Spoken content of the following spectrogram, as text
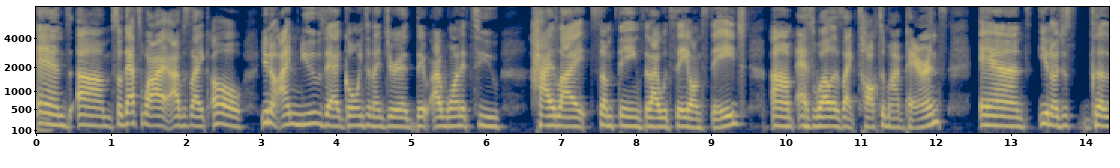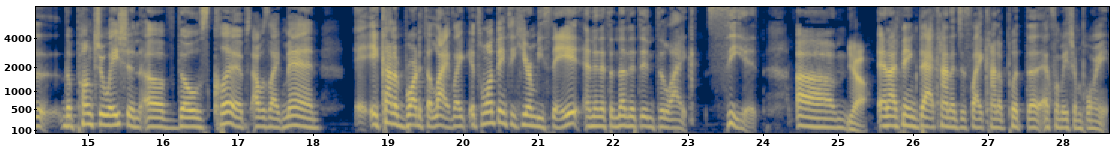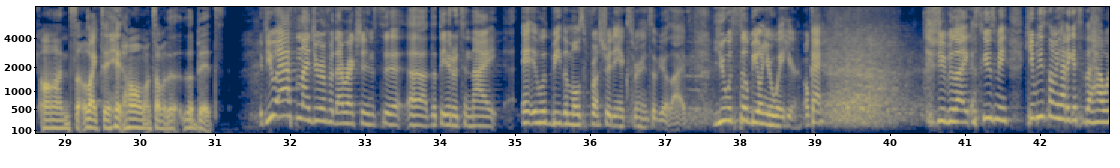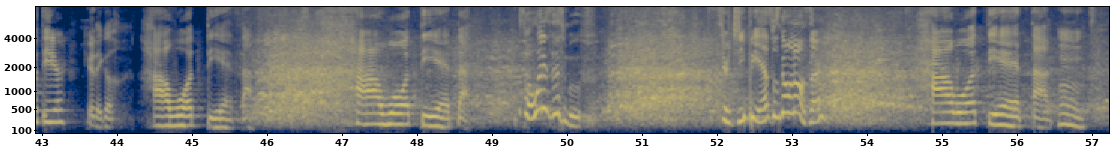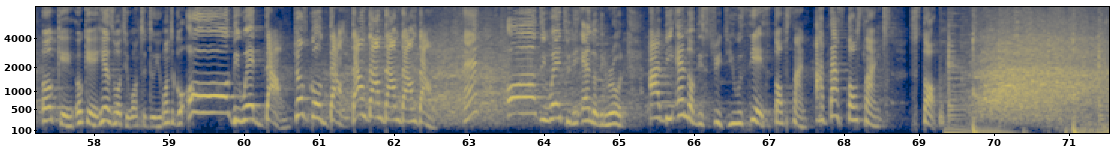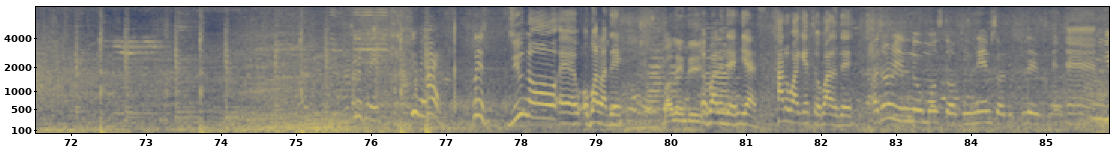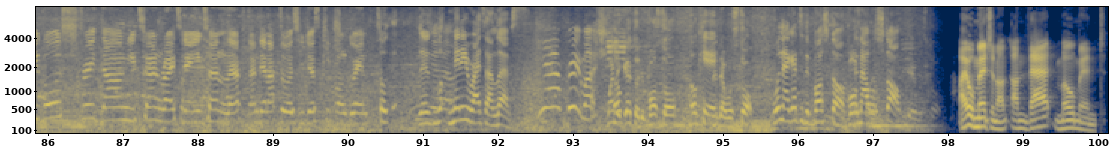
And, um, so that's why I was like, oh, you know, I knew that going to Nigeria, they, I wanted to highlight some things that I would say on stage, um, as well as like talk to my parents. And, you know, just because the punctuation of those clips, I was like, man, it, it kind of brought it to life. Like, it's one thing to hear me say it, and then it's another thing to like see it. Um, Yeah. and I think that kind of just like kind of put the exclamation point on, some, like to hit home on some of the, the bits. If you asked a Nigerian for directions to uh, the theater tonight, it, it would be the most frustrating experience of your life. You would still be on your way here, okay? You'd be like, excuse me, can you please tell me how to get to the Howard Theater? Here they go. Howard Theater. Howard Theater. So what is this move? It's your GPS? What's going on, sir? Howard Theater. Mm. Okay, okay, here's what you want to do. You want to go all the way down. Just go down, down, down, down, down, down. Eh? All the way to the end of the road. At the end of the street, you will see a stop sign. At that stop sign, stop. Excuse me, excuse me, hi. Please, do you know uh, Obalade? Balende. Obalade, yes. How do I get to Obalade? I don't really know most of the names of the place. Uh, You go straight down, you turn right, then you turn left, and then afterwards you just keep on going. so there's Yeah. many rights and lefts. Yeah, pretty much. When they get to the bus stop, Okay. then they will stop. When I get to the bus stop, Bus then I will stop. Yeah, we'll stop. I will mention on, on that moment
